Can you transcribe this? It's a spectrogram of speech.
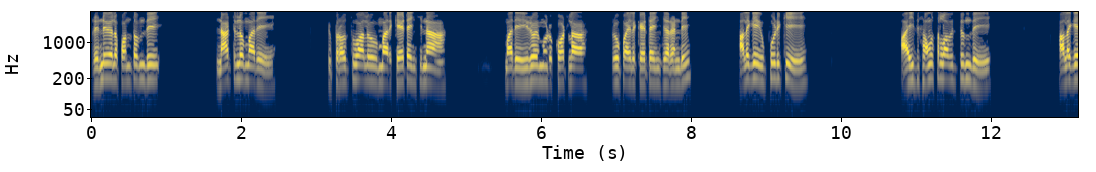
రెండు వేల పంతొమ్మిది నాటిలో మరి ఈ ప్రభుత్వాలు మరి కేటాయించిన మరి ఇరవై మూడు కోట్ల రూపాయలు కేటాయించారండి. అలాగే ఇప్పటికి ఐదు సంవత్సరాలు అవుతుంది. అలాగే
